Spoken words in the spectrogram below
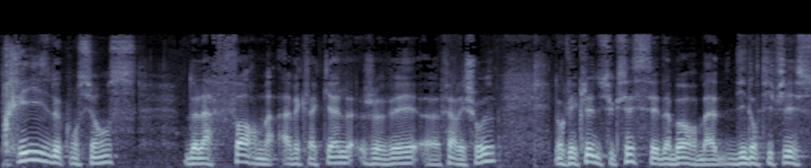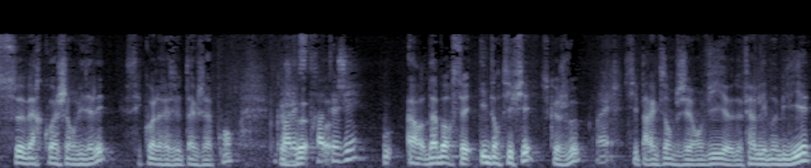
prise de conscience de la forme avec laquelle je vais euh, faire les choses. Donc les clés du succès, c'est d'abord bah, d'identifier ce vers quoi j'ai envie d'aller. C'est quoi le résultat que j'apprends que Par les stratégies Alors d'abord, c'est identifier ce que je veux. Ouais. Si par exemple j'ai envie de faire de l'immobilier,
